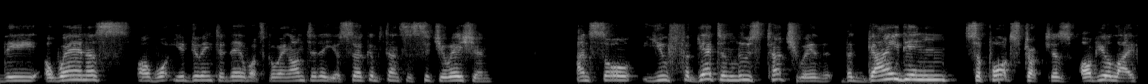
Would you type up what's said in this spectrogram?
the awareness of what you're doing today, what's going on today, your circumstances, situation. And so you forget and lose touch with the guiding support structures of your life.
